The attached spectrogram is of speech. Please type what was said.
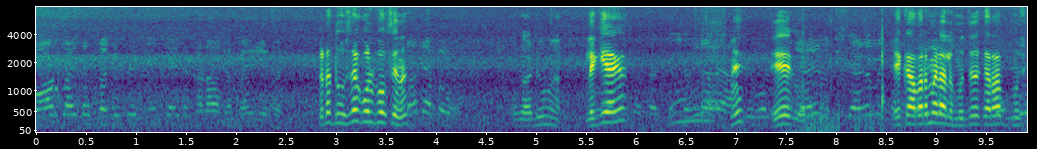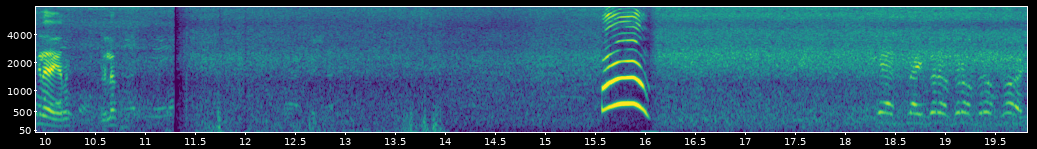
रॉड का एकदम ज़मीन पे देख के ऐसे खड़ा होकर मैं ये कर बेटा दूसरा गोल बॉक्स है ना? लेके आएगा? ए, ये ये कवर में डालो मुझे खराब मुश्किल आएगा ना। लो Yes, like bro, bro, bro, good.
